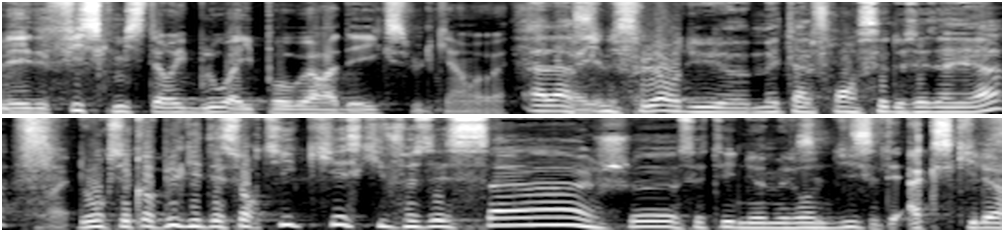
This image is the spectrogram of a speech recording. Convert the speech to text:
Il avait Fisk, Mystery Blue, High Power, ADX, Vulcain. Ouais, ouais. À la Ouais, il fleur du euh, métal français de ces années-là. Donc c'est compil qui était sorti. Qui est-ce qui faisait ça? Je... C'était une maison de disques. C'était Axe Killer.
